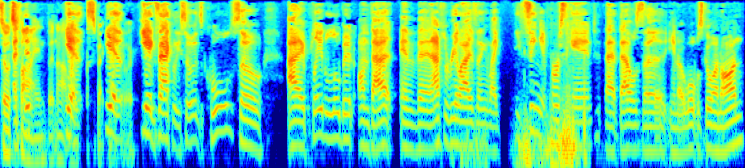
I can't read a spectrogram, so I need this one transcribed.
so it's I fine, did, but not yeah, like spectacular. Yeah, yeah, exactly. So it's cool. So I played a little bit on that, and then after realizing, like, seeing it firsthand that that was, uh, you know, what was going on,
